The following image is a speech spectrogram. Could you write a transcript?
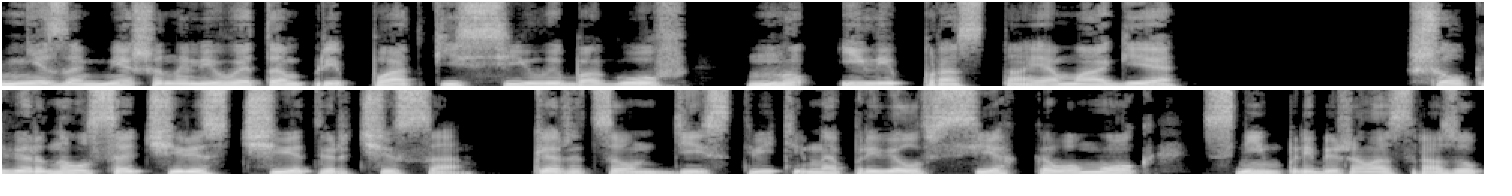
не замешаны ли в этом припадке силы богов, ну или простая магия. Шелк вернулся через четверть часа. Кажется, он действительно привел всех, кого мог. С ним прибежало сразу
